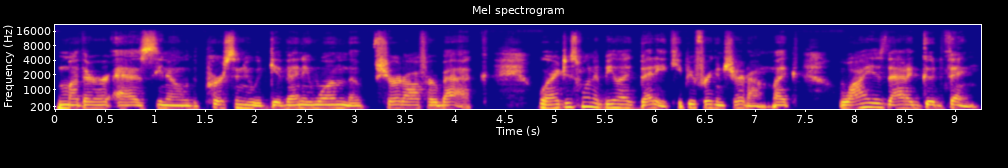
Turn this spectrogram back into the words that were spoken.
mother as, you know, the person who would give anyone the shirt off her back, where I just want to be like, Betty, keep your friggin' shirt on. Like, why is that a good thing?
